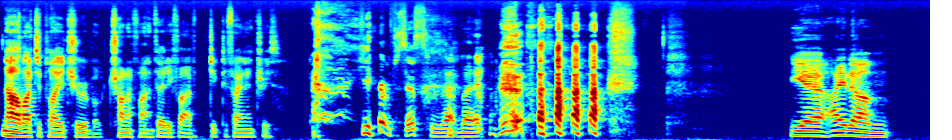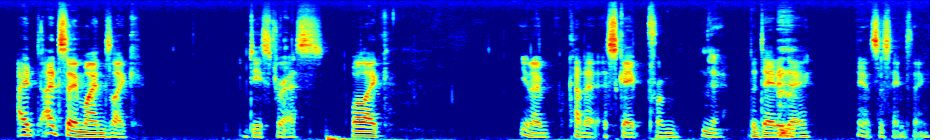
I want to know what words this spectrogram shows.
No, I like to play True Book, trying to find 35 dictaphone entries. You're obsessed with that, mate. Yeah, I'd um, I'd I'd say mine's like de-stress or like you know kind of escape from Yeah. the day to day. I think it's the same thing.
